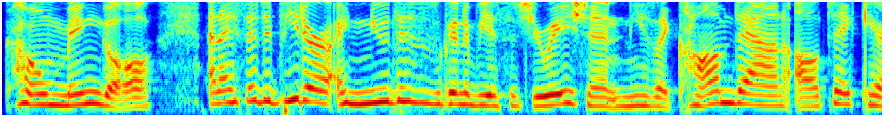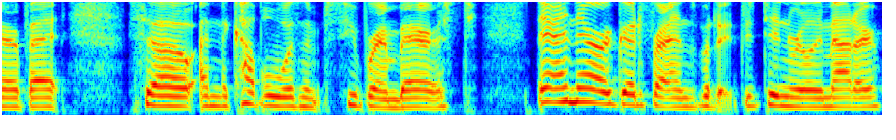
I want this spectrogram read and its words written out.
commingle. And I said to Peter, I knew this was going to be a situation. And he's like, calm down, I'll take care of it. So, and the couple wasn't super embarrassed. They're, and they're good friends, but it, it didn't really matter.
